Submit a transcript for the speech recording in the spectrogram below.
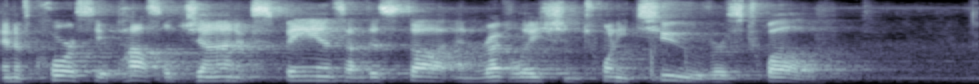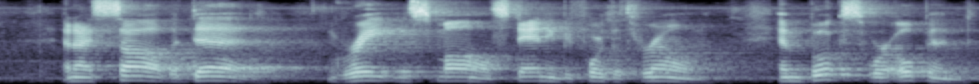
And of course, the Apostle John expands on this thought in Revelation 22, verse 12. And I saw the dead, great and small, standing before the throne, and books were opened.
